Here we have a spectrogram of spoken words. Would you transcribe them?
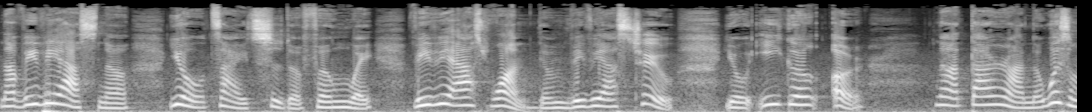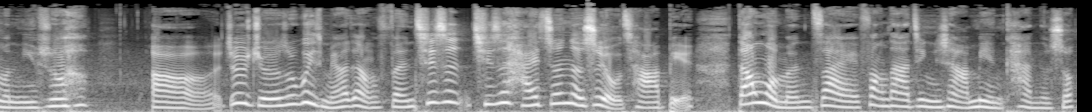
那 VVS 呢，又再次的分为 VVS one 跟 VVS two，有一跟二。那当然呢，为什么你说 呃，就是觉得说为什么要这样分？其实其实还真的是有差别。当我们在放大镜下面看的时候，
